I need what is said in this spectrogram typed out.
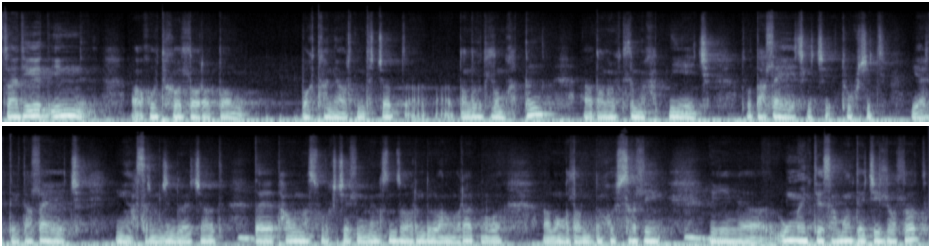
За тэгээд энэ хувь тохиолдолоор одоо богдхааны ордонд очиод дондогдлом хатан дондогдломын хатны ээж туу далайн ээж гэж түүхчид ярьдаг далайн ээж энэ асрамжинд байж аваад одоо 5 нас хүрэх жил 1924 он гараад нөгөө Монгол орнын хувьсгалын нэг юм үмэнтэй самуунтай жил болоод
